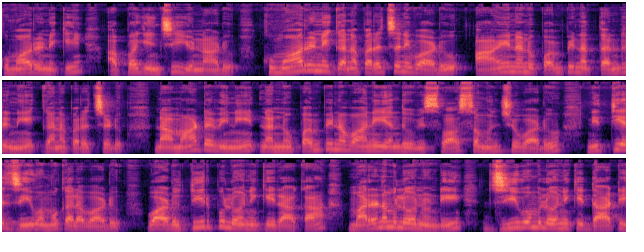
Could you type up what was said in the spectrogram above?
కుమారునికి అప్పగించి ఉన్నాడు కుమారుని గనపరచని వాడు ఆయనను పంపిన తండ్రిని గనపరచడు నా మాట విని నన్ను పంపిన వాని ఎందు విశ్వాసముంచువాడు నిత్య జీవము గలవాడు. వాడు తీర్పులోనికి రాక మరణములో నుండి జీవములోనికి దాటి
